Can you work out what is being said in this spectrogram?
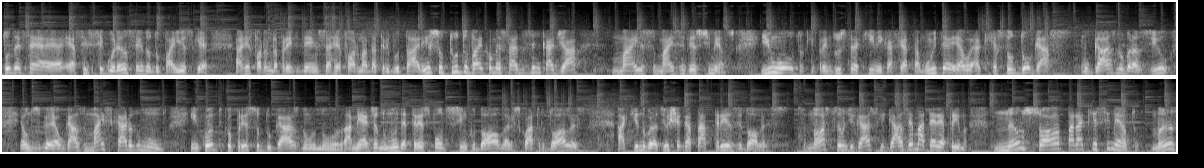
Toda essa, essa insegurança ainda do país, que é a reforma da Previdência, a reforma da tributária, isso tudo vai começar a desencadear mais, mais investimentos. E um outro que para a indústria química afeta muito é a questão do gás. O gás no Brasil é, um dos, é o gás mais caro do mundo. Enquanto que o preço do gás, no, no a média no mundo é 3,5 dólares, 4 dólares, aqui no Brasil chega a estar 13 dólares nós precisamos de gás porque gás é matéria-prima, não só para aquecimento, mas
